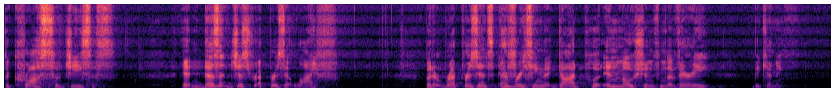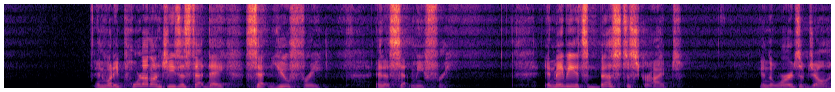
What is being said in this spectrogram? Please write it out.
The cross of Jesus, it doesn't just represent life, but it represents everything that God put in motion from the very beginning. And what he poured out on Jesus that day set you free, and it set me free. And maybe it's best described in the words of John,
